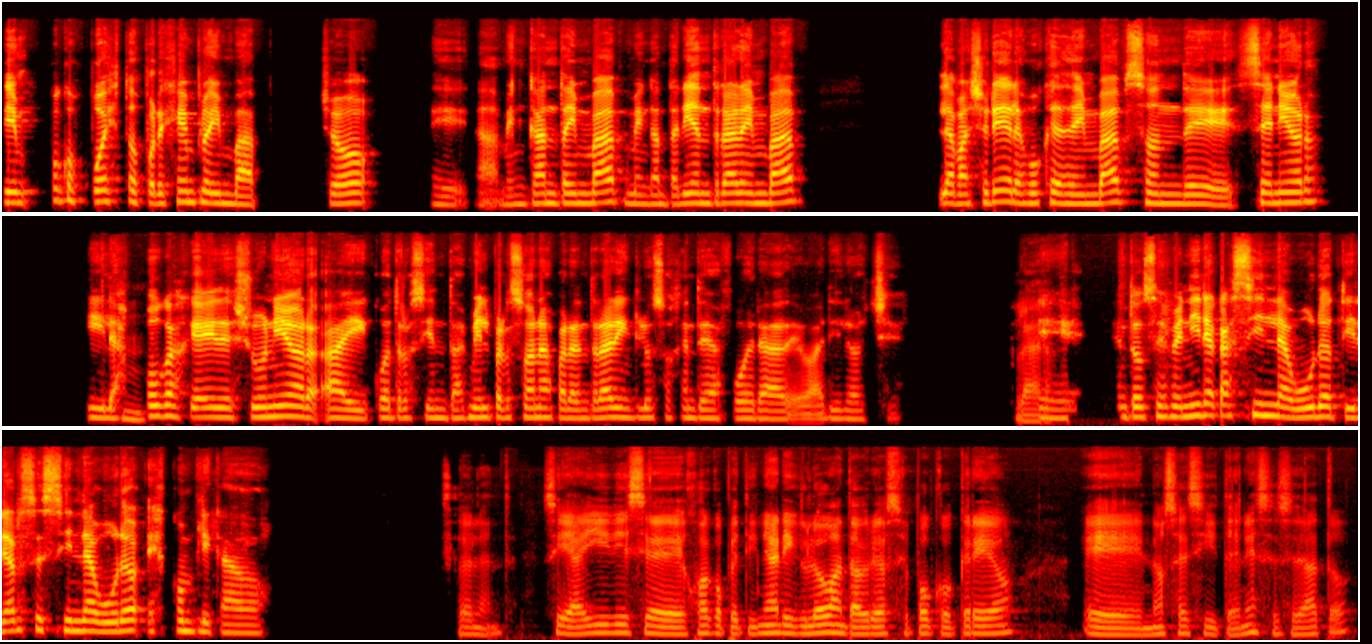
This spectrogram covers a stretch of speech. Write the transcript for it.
Tienen pocos puestos, por ejemplo, INVAP. Yo, eh, nada, me encanta INVAP, me encantaría entrar a INVAP. La mayoría de las búsquedas de INVAP son de senior y las mm. pocas que hay de junior hay 400.000 personas para entrar, incluso gente de afuera de Bariloche. Claro. Eh, entonces, venir acá sin laburo, tirarse sin laburo, es complicado. Excelente. Sí, ahí dice Juaco Petinari, Globant abrió hace poco, creo. Eh, no sé si tenés ese dato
